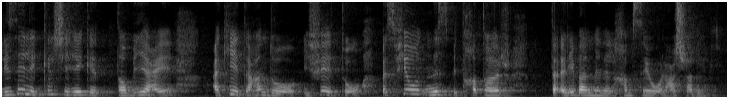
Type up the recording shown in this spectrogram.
لذلك كل شيء هيك طبيعي أكيد عنده إفادته بس فيه نسبة خطر تقريبا من الخمسة والعشرة بالمية.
